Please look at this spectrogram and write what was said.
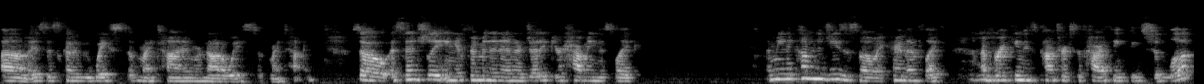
Um, is this going to be waste of my time or not a waste of my time? So essentially, in your feminine energetic, you're having this like, I mean, a come to Jesus moment, kind of like mm-hmm. I'm breaking these contracts of how I think things should look,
